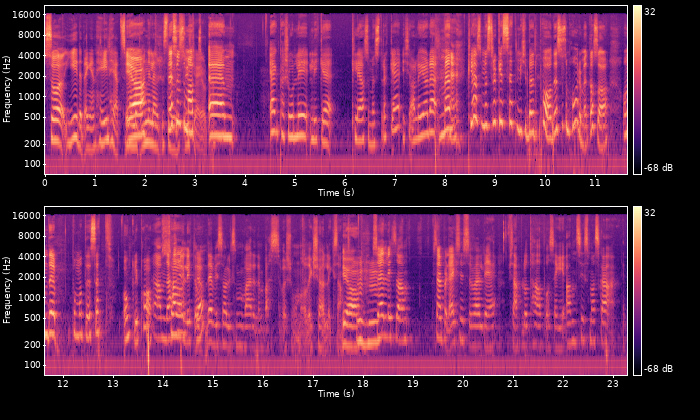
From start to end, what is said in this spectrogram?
så gir det deg en helhet som er litt annerledes. Det er sånn som at ehm, jeg personlig liker klær som er strøkket. Ikke alle gjør det, men klær som er strøkket, setter mye bedre på. Det er sånn som håret mitt også. Om det på en måte sitter ordentlig på. Ja, men det så- handler jo litt om ja. det vi sa, liksom, å være den beste versjonen av deg sjøl, liksom. Ja. Mhm. Så er det litt sånn For eksempel, jeg syns det er veldig For eksempel å ta på seg i ansiktsmasker. Jeg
